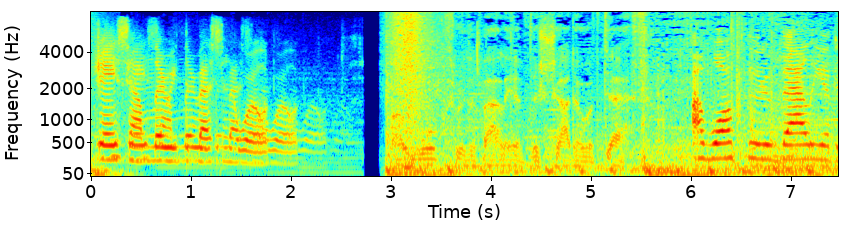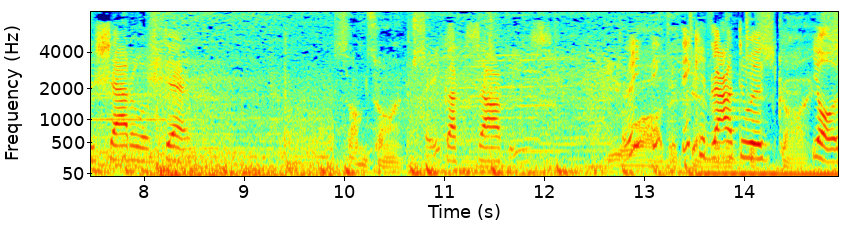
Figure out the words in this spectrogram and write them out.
J sound Larry the best in the world. I walk through the valley of the shadow of death. I walk through the valley of the shadow of death. Sometimes You got the zombies. you They, are they, the they devil cannot do it. disguise. Yo,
